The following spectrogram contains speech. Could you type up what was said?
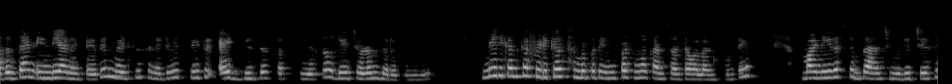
అదర్ దాన్ ఇండియా అన్నట్టయితే మెడిసిన్స్ అనేటివి three to eight business working డేస్లో రీచ్ అవ్వడం జరుగుతుంది. మీరు కనుక ఫిడికల్స్ హోమియోపతి ఇన్ పర్సన్గా కన్సల్ట్ అవ్వాలనుకుంటే మా నియరెస్ట్ బ్రాంచ్ విజిట్ చేసి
